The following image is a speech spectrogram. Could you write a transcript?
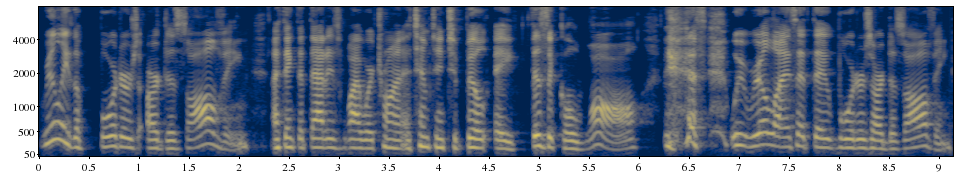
really the borders are dissolving. I think that that is why we're trying attempting to build a physical wall because we realize that the borders are dissolving.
